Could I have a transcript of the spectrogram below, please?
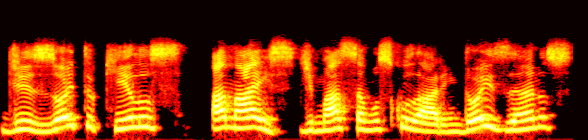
18 quilos a mais de massa muscular. Em dois anos,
